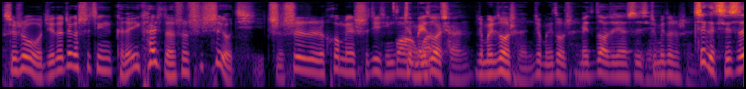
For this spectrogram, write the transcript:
所以说，我觉得这个事情可能一开始的时候是是有提，只是后面实际情况就没做成，就没做成，就没做成，没做到这件事情，就没做成。这个其实，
